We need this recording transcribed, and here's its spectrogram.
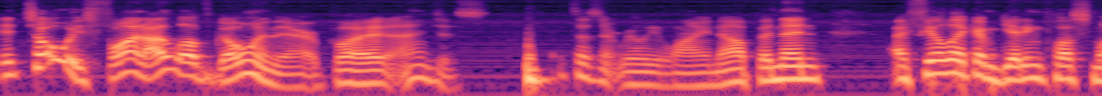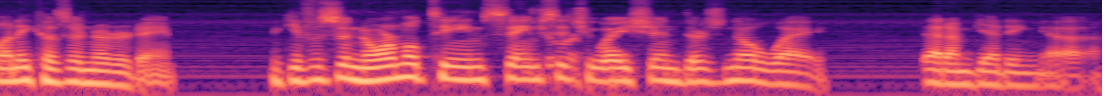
It's always fun. I love going there, but I just it doesn't really line up. And then I feel like I'm getting plus money because of Notre Dame. Like if it's a normal team, same sure. situation, there's no way that I'm getting uh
